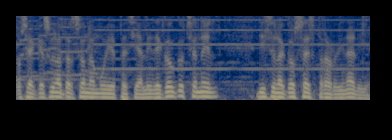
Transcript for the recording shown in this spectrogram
O sea que es una persona muy especial. Y de Coco Chanel dice una cosa extraordinaria.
